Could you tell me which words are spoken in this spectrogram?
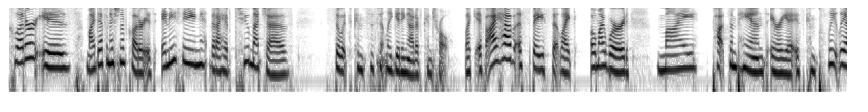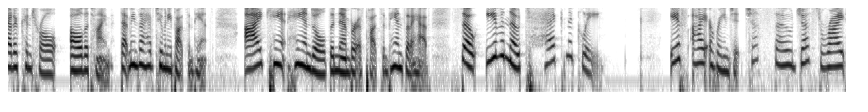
clutter is my definition of clutter is anything that I have too much of so it's consistently getting out of control. Like if I have a space that like, oh my word, my pots and pans area is completely out of control all the time. That means I have too many pots and pans. I can't handle the number of pots and pans that I have. So even though technically, if I arrange it just so, just right,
